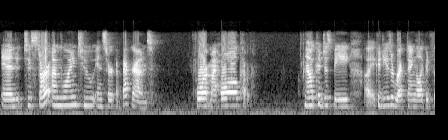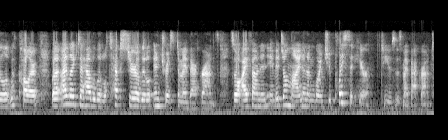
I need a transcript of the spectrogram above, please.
And to start, I'm going to insert a background for my whole cover. Now it could just be, uh, I could use a rectangle, I could fill it with color, but I like to have a little texture, a little interest to my backgrounds. So I found an image online and I'm going to place it here to use as my background.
